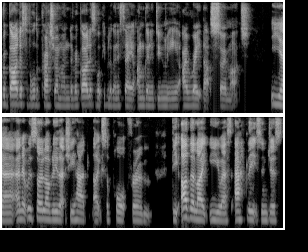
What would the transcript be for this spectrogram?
regardless of all the pressure I'm under, regardless of what people are going to say, I'm going to do me. I rate that so much. Yeah, and it was so lovely that she had like support from the other like US athletes and just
